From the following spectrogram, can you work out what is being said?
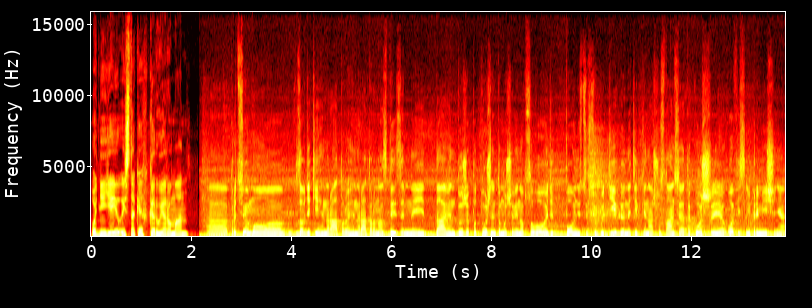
Однією із таких керує Роман. Працюємо завдяки генератору. Генератор у нас дизельний. Да, він дуже потужний, тому що він обслуговує повністю всю будівлю, не тільки нашу станцію, а також і офісні приміщення.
